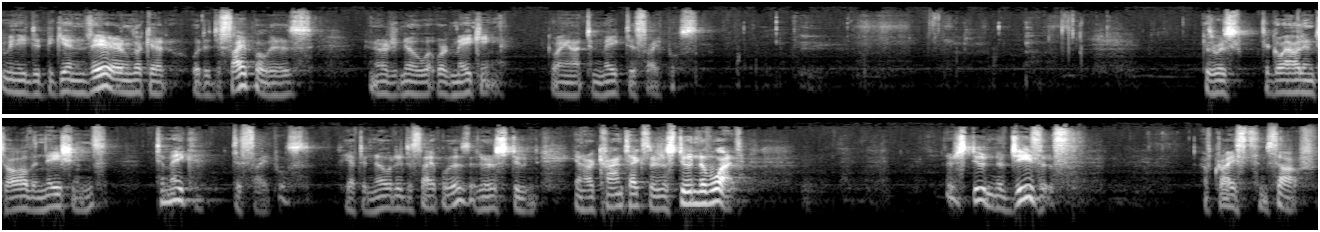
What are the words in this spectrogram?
we need to begin there and look at what a disciple is in order to know what we're making, going out to make disciples. Because we're to go out into all the nations to make disciples. You have to know what a disciple is. They're a student. In our context, they're a student of what? They're a student of Jesus, of Christ Himself.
